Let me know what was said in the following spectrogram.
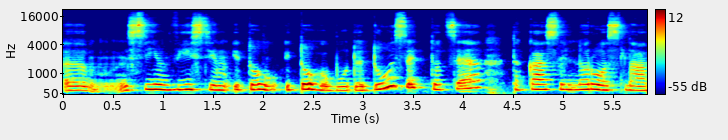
7-8 і того, і того буде досить, то це така сильноросла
